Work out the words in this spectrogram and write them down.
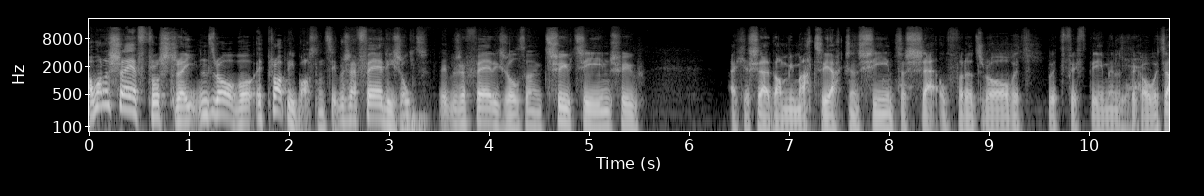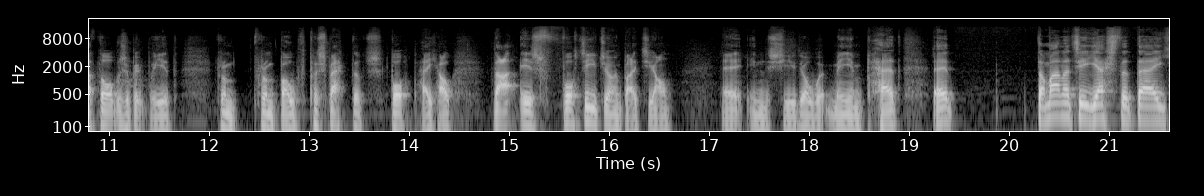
I want to say a frustrating draw, but it probably wasn't. It was a fair result. It was a fair result. I think two teams who, like I said on my match reaction, seemed to settle for a draw with, with 15 minutes to go, which I thought was a bit weird from from both perspectives. But hey ho, that is footy joined by John uh, in the studio with me and Ped. Uh, the manager yesterday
